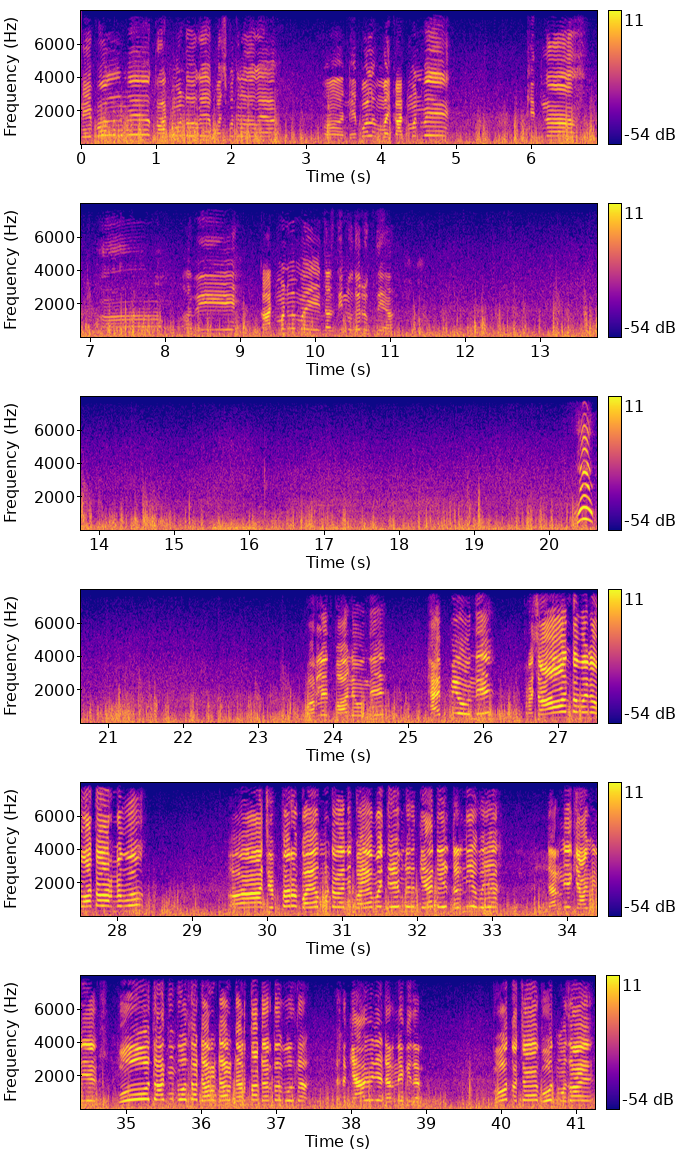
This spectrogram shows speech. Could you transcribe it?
नेपाल में काठमांडू हो गया पचपतिनाथ हो गया हाँ, नेपाल मैं काठमांडू में कितना आ, अभी काठमांडू में मैं दस दिन उधर रुक दिया Woo! పర్లేదు బాగానే ఉంది హ్యాపీగా ఉంది ప్రశాంతమైన వాతావరణము ఆ, చెప్తారు భయం ఉంటుందని భయం అయితే ఏం లేదు క్యా డర్ डर नहीं है भैया डर नहीं है क्या भी नहीं है बहुत आदमी बोलता डर डर डरता डरता बोलता क्या भी नहीं है डरने की डर बहुत अच्छा है बहुत मज़ा है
